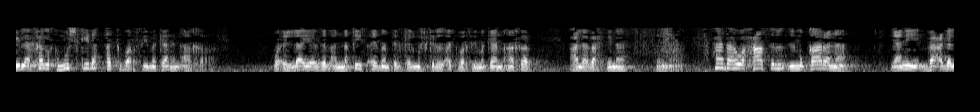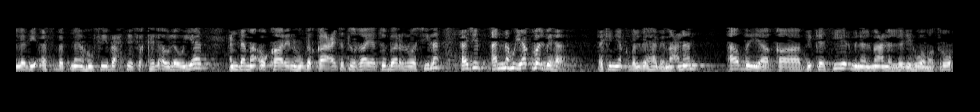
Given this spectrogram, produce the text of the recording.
إلى خلق مشكلة أكبر في مكان آخر. وإلا يلزم أن نقيس أيضا تلك المشكلة الأكبر في مكان آخر على بحثنا هنا. هذا هو حاصل المقارنة. يعني بعد الذي أثبتناه في بحث فقه الأولويات عندما أقارنه بقاعدة الغاية تبرر الوسيلة أجد أنه يقبل بها لكن يقبل بها بمعنى أضيق بكثير من المعنى الذي هو مطروح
